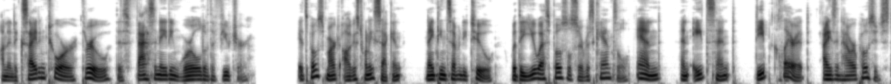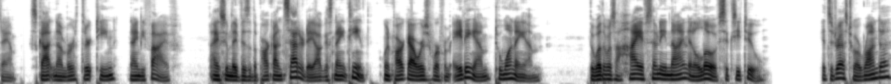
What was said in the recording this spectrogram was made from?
on an exciting tour through this fascinating world of the future. It's postmarked August 22, 1972, with the U.S. Postal Service cancel and an 8 cent deep claret Eisenhower postage stamp, Scott number 1395. I assume they visit the park on Saturday, August 19th, when park hours were from 8 a.m. to 1 a.m. The weather was a high of 79 and a low of 62. It's addressed to a Rhonda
